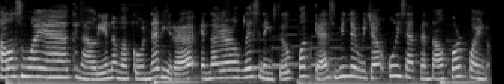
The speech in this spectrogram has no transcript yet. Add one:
Halo semuanya, kenalin nama aku Nadira and now you're listening to podcast Bincang-Bincang UISET Mental 4.0.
